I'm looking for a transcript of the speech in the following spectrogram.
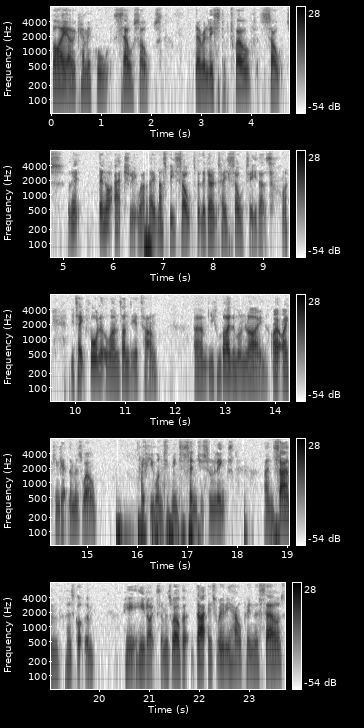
biochemical cell salts. They're a list of 12 salts. They're, they're not actually, well, they must be salts, but they don't taste salty. That's why you take four little ones under your tongue. Um, you can buy them online. I, I can get them as well. If you wanted me to send you some links, and Sam has got them. He he likes them as well, but that is really helping the cells.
